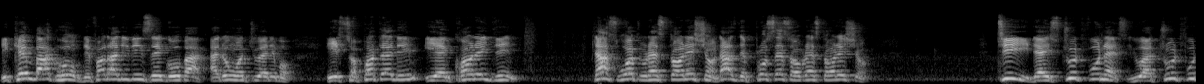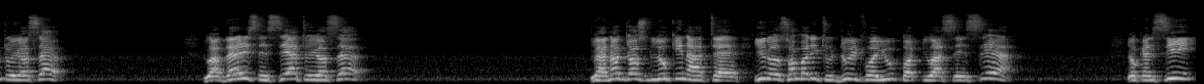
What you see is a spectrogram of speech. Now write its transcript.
He came back home. The father didn't say, Go back. I don't want you anymore. He supported him. He encouraged him. That's what restoration, that's the process of restoration. T, there is truthfulness. You are truthful to yourself. You are very sincere to yourself. You are not just looking at, uh, you know, somebody to do it for you, but you are sincere. You can see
